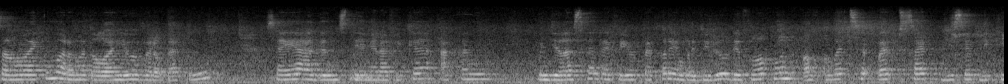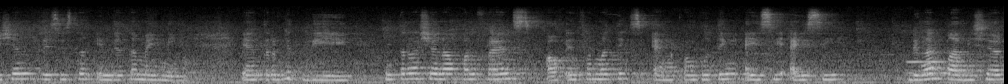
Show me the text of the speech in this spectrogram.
Assalamualaikum warahmatullahi wabarakatuh. Saya Ageng Stiani Rafika akan menjelaskan review paper yang berjudul Development of a Website Disaggregation System in Data Mining yang terbit di International Conference of Informatics and Computing ICIC dengan publisher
